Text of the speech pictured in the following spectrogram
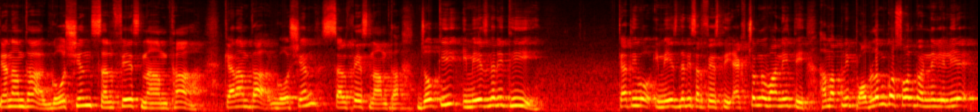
क्या नाम था? गोशियन सरफेस नाम था। क्या नाम था? गोशियन सरफेस नाम था, जो कि इमेजनरी थी। क्या थी वो? इमेजनरी सरफेस थी। एक्चुअल में वहाँ नहीं थी। हम अपनी प्रॉब्लम को सॉल्व करने के लिए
